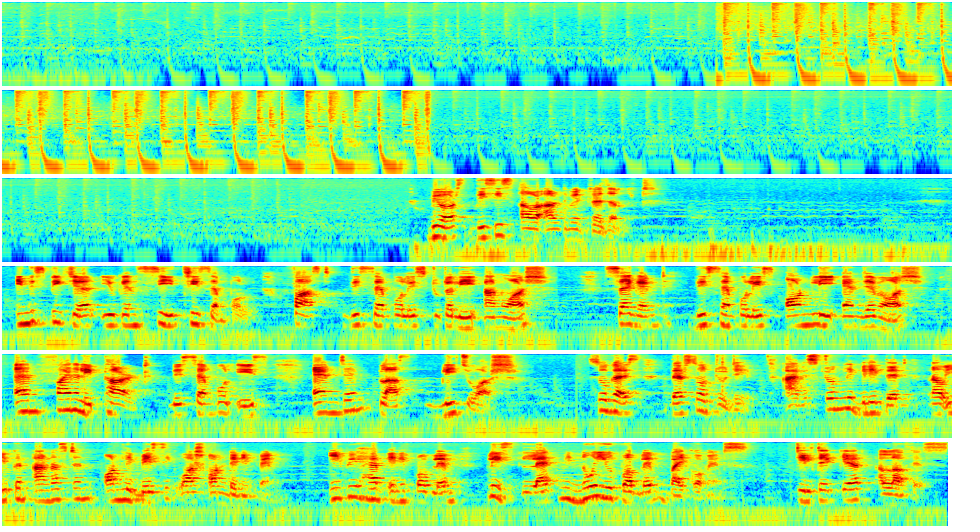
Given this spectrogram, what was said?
Viewers, this is our ultimate result. In this picture, you can see three sample. First, this sample is totally unwashed. Second, this sample is only enzyme wash. And finally, third, this sample is enzyme plus bleach wash. So guys, that's all today. I strongly believe that now you can understand only basic wash on denim pen. If you have any problem, please let me know your problem by comments. Till take care, Allah Hafiz.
